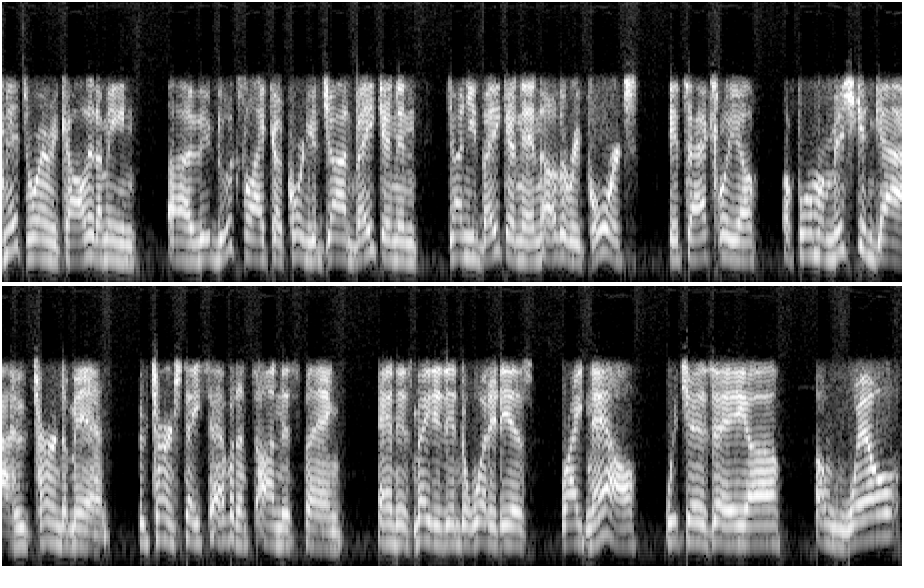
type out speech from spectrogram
snitch, whatever you call it. I mean, uh, it looks like, according to John Bacon and John U. Bacon and other reports, it's actually a, a former Michigan guy who turned them in, who turned state's evidence on this thing and has made it into what it is right now, which is a uh, a well,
